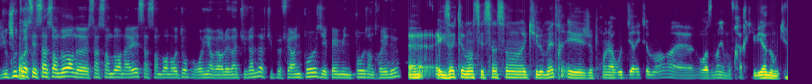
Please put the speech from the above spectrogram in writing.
du coup, toi, c'est 500 bornes, 500 bornes aller, 500 bornes retour pour revenir vers le 28-29. Tu peux faire une pause, il y a quand même une pause entre les deux? Euh, Exactement, c'est 500 km et je prends la route directement. heureusement, il y a mon frère qui vient, donc,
